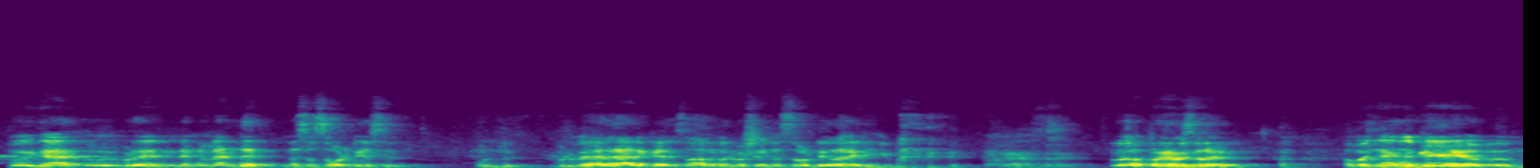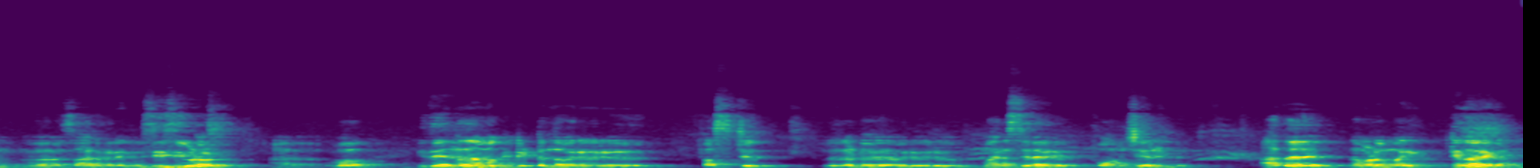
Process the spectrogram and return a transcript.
ഇപ്പോൾ ഞാൻ ഇവിടെ ഞങ്ങൾ രണ്ട് എൻ എസ് എസ് വോളണ്ടിയേഴ്സ് ഉണ്ട്. ഇവിടെ വേറെ ആരൊക്കെ സാറിന് ഒരു പക്ഷേ എൻ എസ് വോളണ്ടിയർ ആയിരിക്കും. പ്രൊഫസറായിരുന്നു അപ്പൊ ഞങ്ങൾക്ക് സാറിന് എൻ സി സി കൂടെ ഉണ്ട്. അപ്പോൾ ഇതിൽ നിന്ന് നമുക്ക് കിട്ടുന്ന ഒരു ഒരു ഫസ്റ്റ് ഇതുണ്ട്. ഒരു ഒരു മനസ്സിനൊരു ഫോം ചെയ്യലുണ്ട് അത് നമ്മൾ മരിക്കുന്നവരെ കാണുന്നത്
